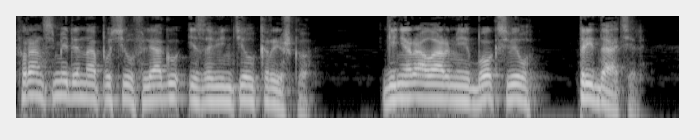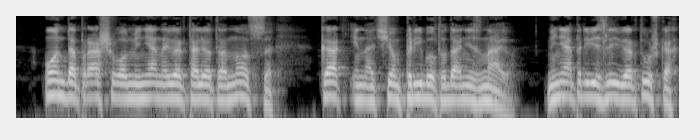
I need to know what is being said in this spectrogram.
Франц медленно опустил флягу и завинтил крышку. Генерал армии Боксвилл – предатель. Он допрашивал меня на вертолетоносце, как и на чем прибыл туда, не знаю. Меня привезли в вертушках,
